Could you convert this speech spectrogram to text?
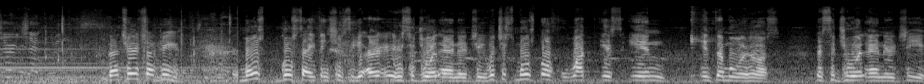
church agrees. The church agrees. Most ghost sightings you see are residual energy, which is most of what is in Intramuros. Residual energy.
